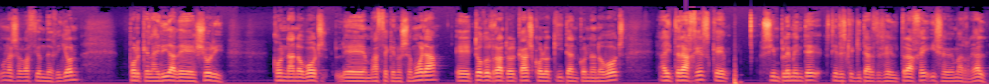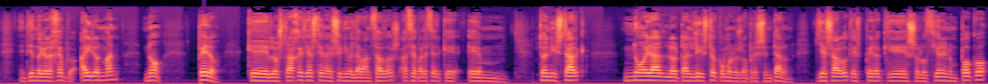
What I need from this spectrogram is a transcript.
una salvación de guion porque la herida de Shuri con nanobots le hace que no se muera. Eh, todo el rato el casco lo quitan con nanobots. Hay trajes que simplemente tienes que quitarte el traje y se ve más real. Entiendo que, por ejemplo, Iron Man no, pero que los trajes ya estén a ese nivel de avanzados hace parecer que em, Tony Stark no era lo tan listo como nos lo presentaron. Y es algo que espero que solucionen un poco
